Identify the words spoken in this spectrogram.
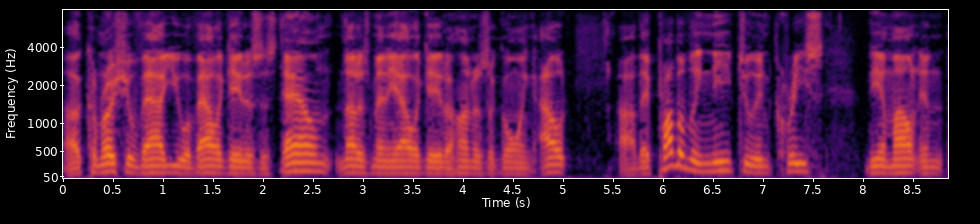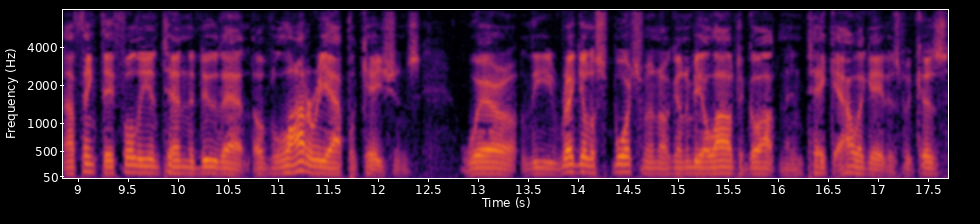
uh, commercial value of alligators is down. Not as many alligator hunters are going out. Uh, they probably need to increase the amount, and I think they fully intend to do that, of lottery applications where the regular sportsmen are going to be allowed to go out and take alligators because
